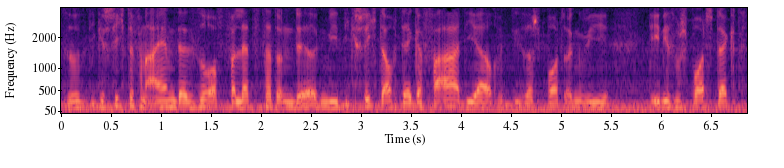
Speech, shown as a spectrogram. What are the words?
so die Geschichte von einem, der sich so oft verletzt hat und der irgendwie die Geschichte auch der Gefahr, die ja auch in dieser Sport irgendwie, die in diesem Sport steckt.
